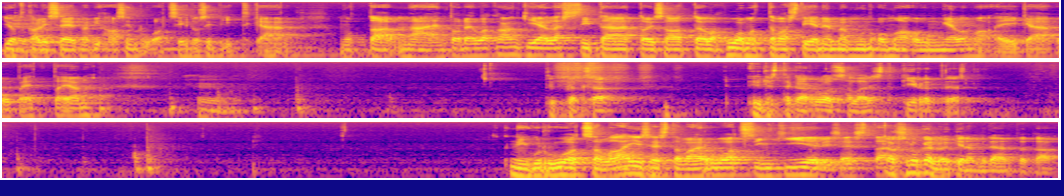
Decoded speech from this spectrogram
jotka oli se, että mä vihasin ruotsia tosi pitkään. Mutta mä en todellakaan kiellä sitä, että toi saattoi olla huomattavasti enemmän mun oma ongelma, eikä opettajan. Hmm. Tykkäätkö sä yhdestäkään ruotsalaisesta kirjoittajasta? Niin kuin ruotsalaisesta vai ruotsinkielisestä? Onko lukenut ikinä mitään tota...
